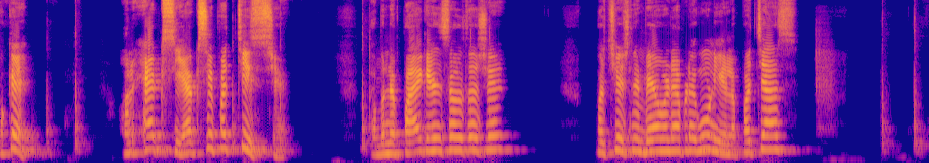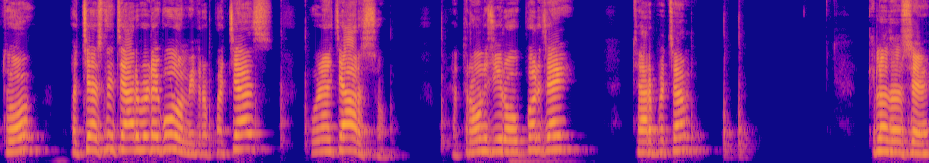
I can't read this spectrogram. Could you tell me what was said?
ઓકે અને એક્સી એક્સી પચીસ છે. તો બંને પાય કેન્સલ થશે. પચીસને બે વડે આપણે ગુણીએ એટલે પચાસ. તો પચાસને ચાર વડે ગુણો, મિત્રો. પચાસ ગુણ્યા ચારસો. ત્રણ જીરો ઉપર જાય. ચાર પચાસ. કેટલો થશે?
